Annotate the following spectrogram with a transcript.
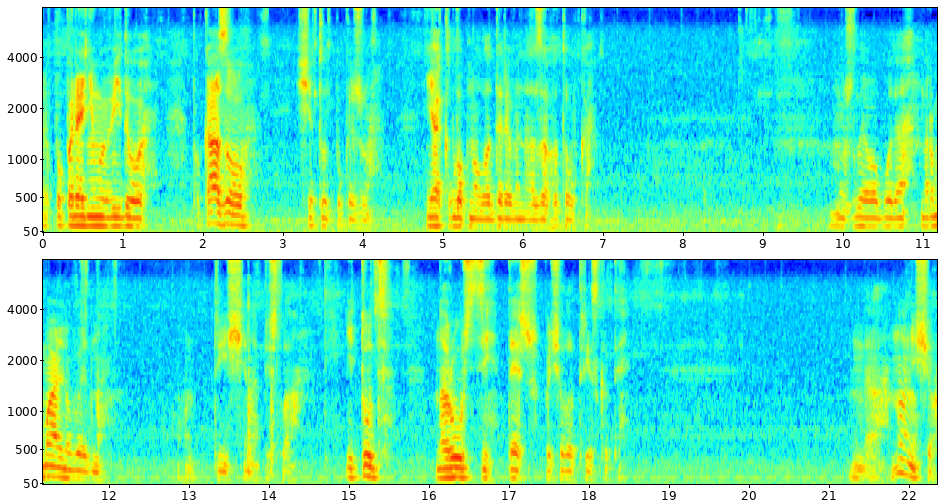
В попередньому відео показував. Ще тут покажу, як лопнула деревина заготовка. Можливо, буде нормально видно. От тріщина пішла. І тут на ручці теж почало тріскати. Да, ну нічого.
